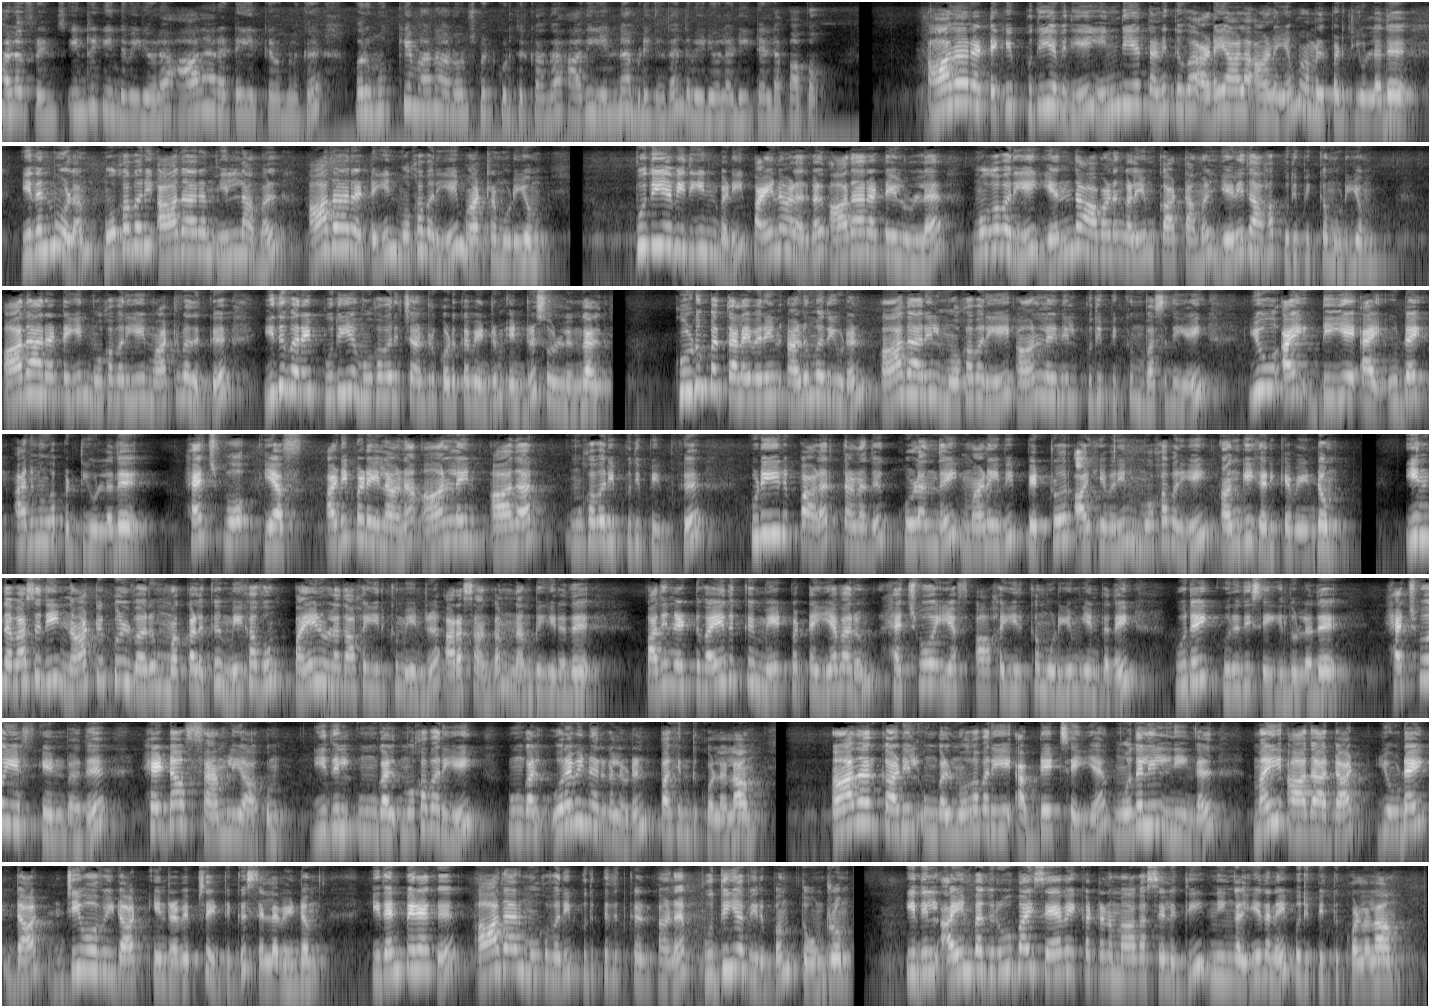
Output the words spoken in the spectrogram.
Hello friends இன்றைக்கு இந்த வீடியோவில் ஆதார் அட்டை இருக்கிறவங்களுக்கு ஒரு முக்கியமான அனௌன்ஸ்மெண்ட் கொடுத்துருக்காங்க. அது என்ன அப்படிங்கிறத இந்த வீடியோவில் டீட்டெயில்டாக பார்ப்போம். ஆதார் அட்டைக்கு புதிய விதியை இந்திய தனித்துவ அடையாள ஆணையம் அமல்படுத்தியுள்ளது. இதன் மூலம் முகவரி ஆதாரம் இல்லாமல் ஆதார் அட்டையின் முகவரியை மாற்ற முடியும். புதிய விதியின்படி பயனாளர்கள் ஆதார் அட்டையில் உள்ள முகவரியை எந்த ஆவணங்களையும் காட்டாமல் எளிதாக புதுப்பிக்க முடியும். ஆதார் அட்டையின் முகவரியை மாற்றுவதற்கு இதுவரை புதிய முகவரி சான்று கொடுக்க வேண்டும் என்று சொல்லுங்கள். குடும்பத் தலைவரின் அனுமதியுடன் ஆதாரில் முகவரியை ஆன்லைனில் புதுப்பிக்கும் வசதியை யுஐடிஏஐ உடை அறிமுகப்படுத்தியுள்ளது. ஹெச்ஓஎஃப் அடிப்படையிலான ஆன்லைன் ஆதார் முகவரி புதுப்பிப்புக்கு குடியிருப்பாளர் தனது குழந்தை மனைவி பெற்றோர் ஆகியவரின் முகவரியை அங்கீகரிக்க வேண்டும். இந்த வசதி நாட்டுக்குள் வரும் மக்களுக்கு மிகவும் பயனுள்ளதாக இருக்கும் என்று அரசாங்கம் நம்புகிறது. பதினெட்டு வயதுக்கு மேற்பட்ட எவரும் ஹெச்ஓஎஃப் ஆக இருக்க முடியும் என்பதை உதை உறுதி செய்துள்ளது. ஹெச்ஓஎஃப் என்பது ஹெட் ஆஃப் ஃபேமிலி ஆகும். இதில் உங்கள் முகவரியை உங்கள் உறவினர்களுடன் பகிர்ந்து கொள்ளலாம். ஆதார் கார்டில் உங்கள் முகவரியை அப்டேட் செய்ய முதலில் நீங்கள் my Aadhaar dot UIDAI dot G O V dot என்ற வெப்சைட்டுக்கு செல்ல வேண்டும். இதன் பிறகு ஆதார் முகவரி புதுப்பிப்பதற்கான புதிய விருப்பம் தோன்றும். இதில் ஐம்பது ரூபாய் சேவை கட்டணமாக செலுத்தி நீங்கள் இதனை புதுப்பித்துக் கொள்ளலாம்.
